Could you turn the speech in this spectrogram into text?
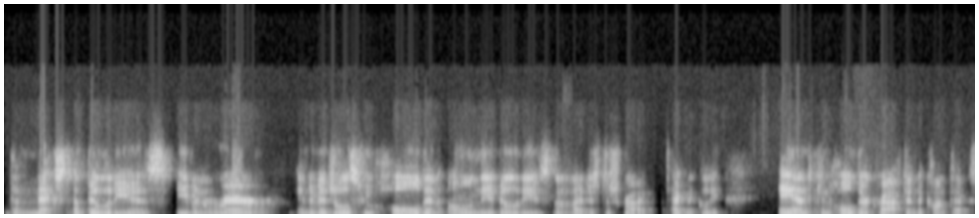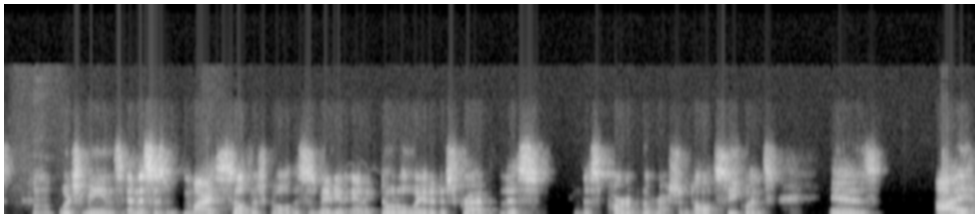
the next ability is even rarer. Individuals who hold and own the abilities that I just described technically and can hold their craft into context, mm-hmm. which means, and this is my selfish goal, this is maybe an anecdotal way to describe this this part of the Russian doll sequence is I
